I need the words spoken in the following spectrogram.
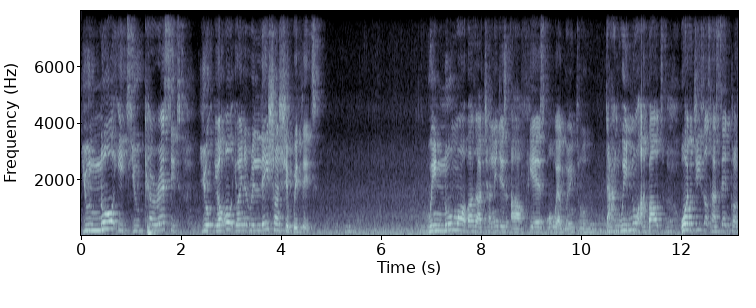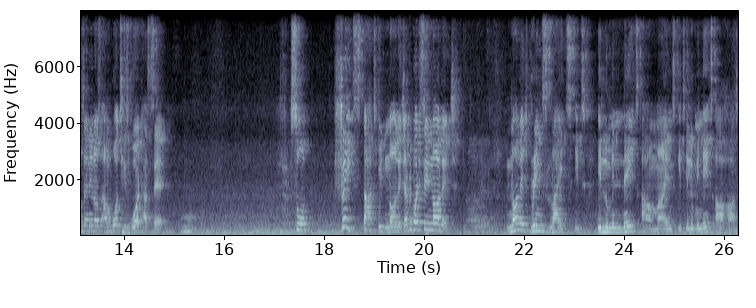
you know it, you caress it, you, you're, you're in a relationship with it. We know more about our challenges, our fears, what we are going through, than we know about what Jesus has said concerning us and what His Word has said. So, faith starts with knowledge. Everybody say knowledge. Knowledge, brings light, it illuminates our minds, it illuminates our hearts.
